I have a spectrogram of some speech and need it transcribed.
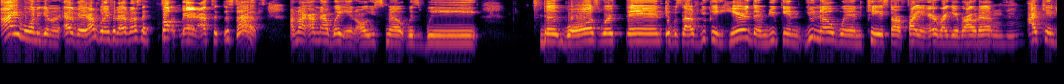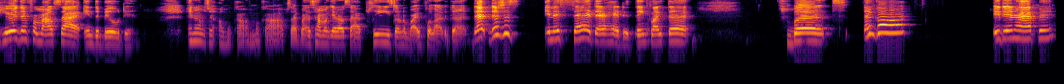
I even want to get on the elevator. I was waiting for the elevator. I said, fuck that. I took the steps. I'm like, I'm not waiting. All you smelled was weed the walls were thin. It was loud. you can hear them. You can, you know, when kids start fighting, everybody get riled up. Mhm. I can hear them from outside in the building. And I was like, oh my God, oh my God. I was like, by the time I get outside, please don't nobody pull out a gun. That that's just and it's sad that I had to think like that. But thank God it didn't happen.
